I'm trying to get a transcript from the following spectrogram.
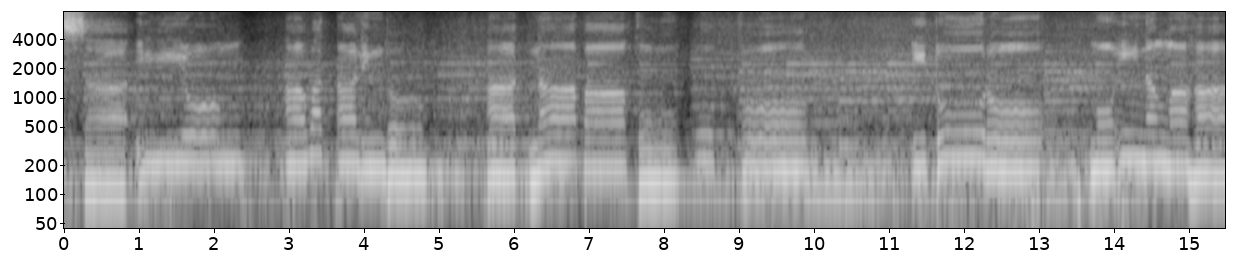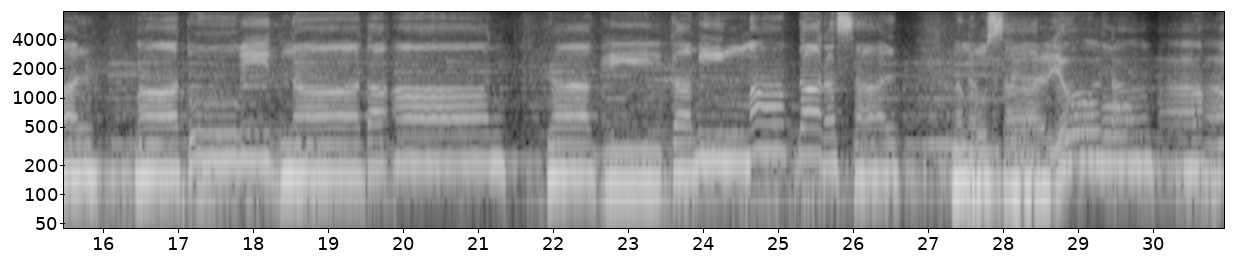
sa iyong awat alindog at napakupok ko ituro mo inang mahal matuwid na daan. Lagi kaming magdarasal ng rosaryo mong mahal.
